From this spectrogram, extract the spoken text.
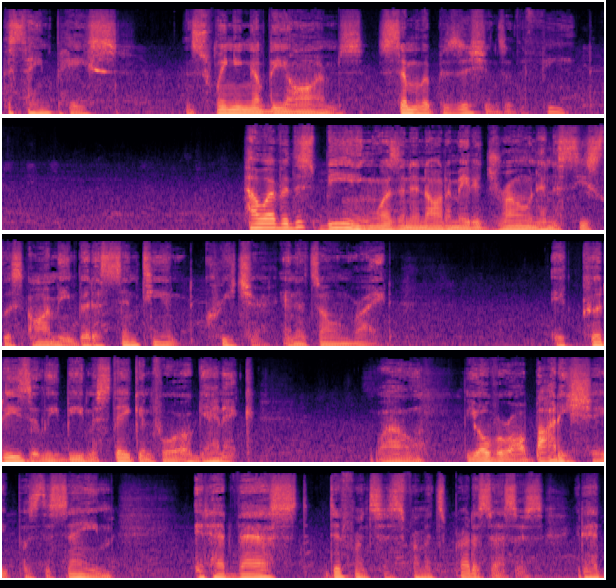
the same pace and swinging of the arms, similar positions of the feet. However, this being wasn't an automated drone in a ceaseless army, but a sentient creature in its own right. it could easily be mistaken for organic. While the overall body shape was the same, it had vast differences from its predecessors. It had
